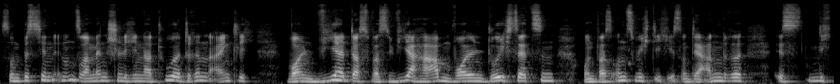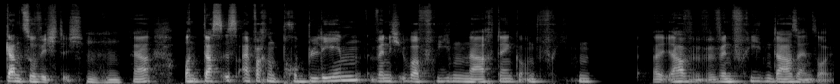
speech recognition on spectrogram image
so ein bisschen in unserer menschlichen Natur drin. Eigentlich wollen wir das, was wir haben wollen, durchsetzen und was uns wichtig ist und der andere ist nicht ganz so wichtig. Mhm. Ja. Und das ist einfach ein Problem, wenn ich über Frieden nachdenke und Frieden ja, wenn Frieden da sein soll.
